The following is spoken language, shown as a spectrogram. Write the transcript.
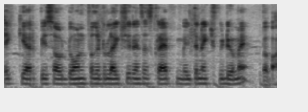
take care peace out don't forget to like share and subscribe मिलते नेक्स्ट वीडियो में। बाय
